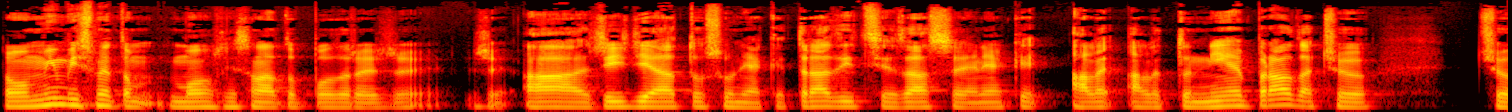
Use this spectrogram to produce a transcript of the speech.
lebo my by sme to mohli sa na to pozrieť, že, že a Židia to sú nejaké tradície zase, nejaké, ale, ale to nie je pravda, čo, čo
